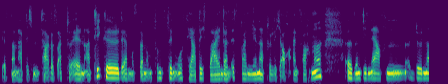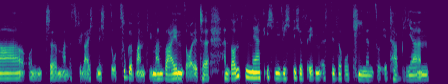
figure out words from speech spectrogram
Gestern hatte ich einen tagesaktuellen Artikel, der muss dann um 15 Uhr fertig sein. Dann ist bei mir natürlich auch einfach, ne, äh, sind die Nerven dünner und äh, man ist vielleicht nicht so zugewandt, wie man sein sollte. Ansonsten merke ich, wie wichtig es eben ist, diese Routinen zu etablieren,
